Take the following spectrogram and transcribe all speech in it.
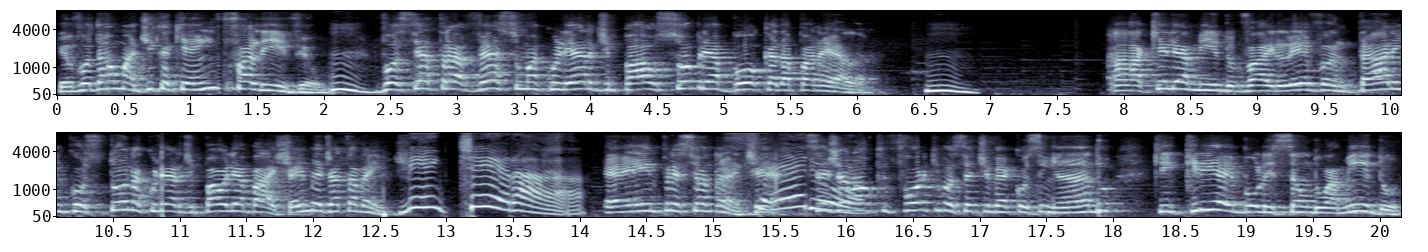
eu vou dar uma dica que é infalível. Hum. Você atravessa uma colher de pau sobre a boca da panela. Hum aquele amido vai levantar, encostou na colher de pau, ele abaixa imediatamente. Mentira! É impressionante. É. Sério? É. Seja lá o que for que você estiver cozinhando, que cria a ebulição do amido,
